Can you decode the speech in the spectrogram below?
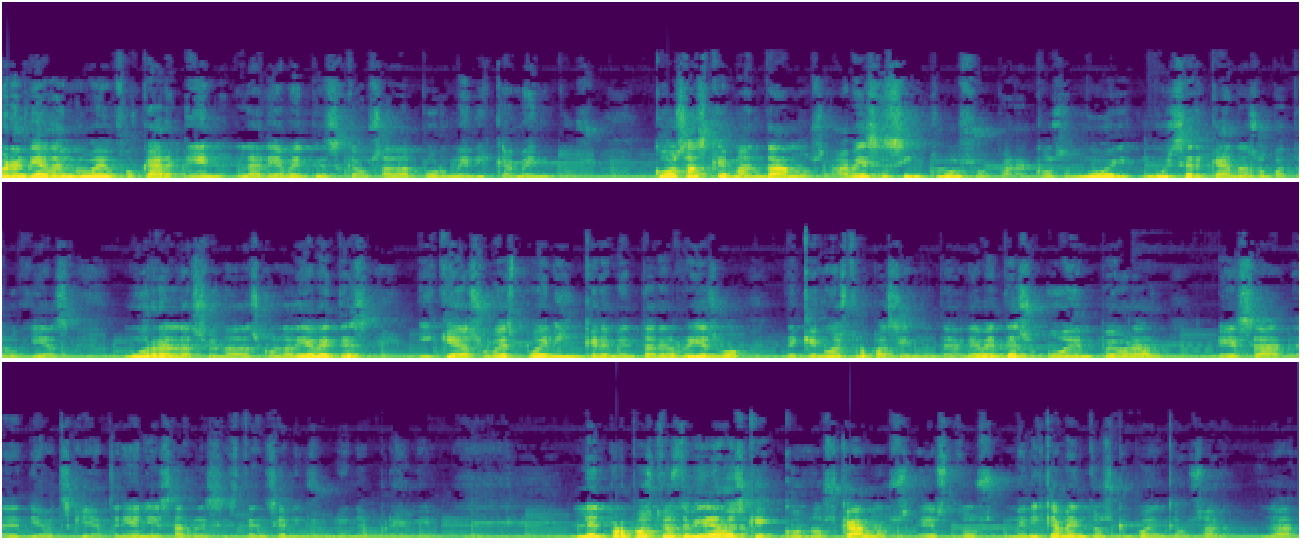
Pero el día de hoy me voy a enfocar en la diabetes causada por medicamentos, cosas que mandamos, a veces incluso para cosas muy, muy cercanas o patologías muy relacionadas con la diabetes y que a su vez pueden incrementar el riesgo de que nuestro paciente tenga diabetes o empeorar esa eh, diabetes que ya tenían y esa resistencia a la insulina previa. El propósito de este video es que conozcamos estos medicamentos que pueden causar la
